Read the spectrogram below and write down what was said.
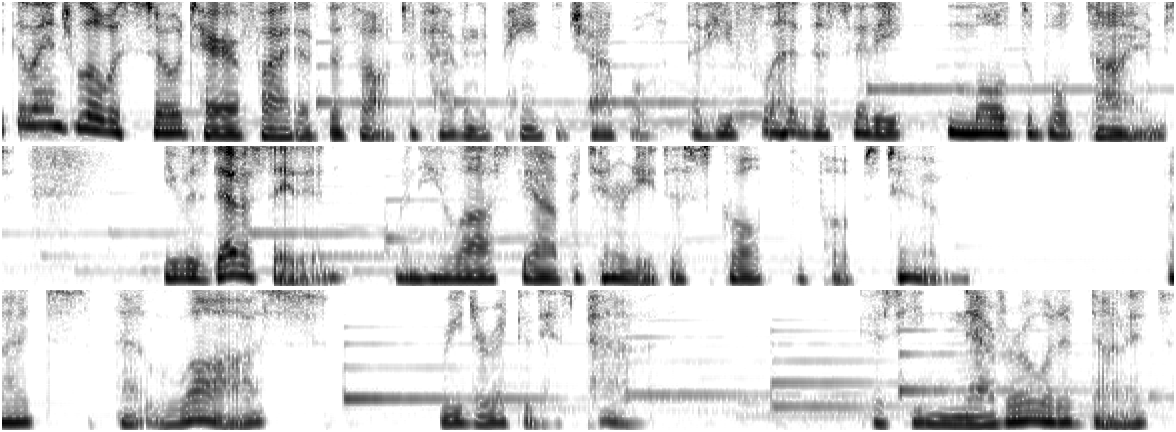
Michelangelo was so terrified at the thought of having to paint the chapel that he fled the city multiple times. He was devastated when he lost the opportunity to sculpt the Pope's tomb. But that loss redirected his path, because he never would have done it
